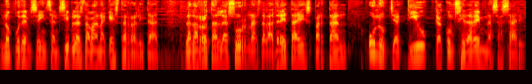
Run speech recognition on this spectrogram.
no podem ser insensibles davant aquesta realitat. La derrota en les urnes de la dreta és, per tant, un objectiu que considerem necessari.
